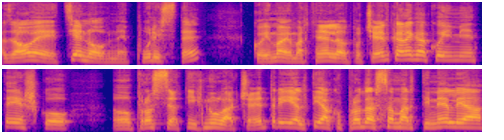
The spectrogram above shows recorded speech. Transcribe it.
za ove cjenovne puriste koji imaju Martinelli od početka, nekako im je teško prositi od tih 0-4, jer ti ako prodaš sa Martinellija,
